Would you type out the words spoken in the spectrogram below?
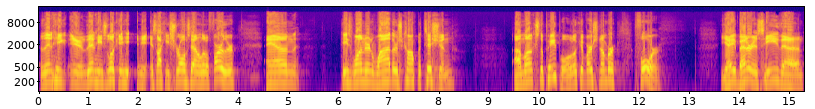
and then he and then he's looking. He, he, it's like he strolls down a little further, and he's wondering why there's competition amongst the people. Look at verse number 4. Yea, better is he than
